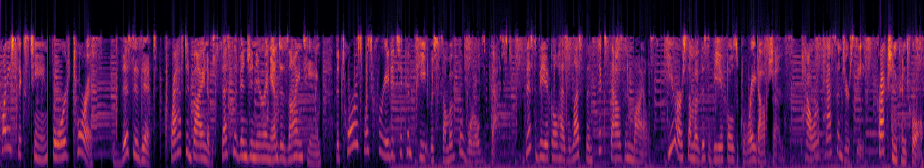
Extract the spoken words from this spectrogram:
2016 Ford Taurus. This is it. Crafted by an obsessive engineering and design team, the Taurus was created to compete with some of the world's best. This vehicle has less than 6,000 miles. Here are some of this vehicle's great options. Power passenger seat, traction control,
